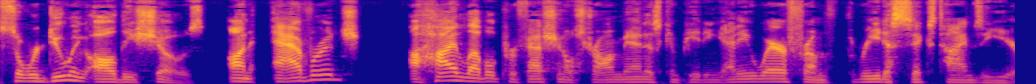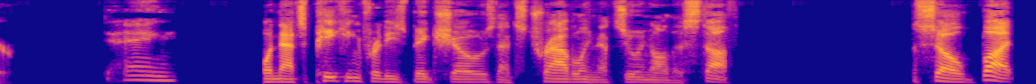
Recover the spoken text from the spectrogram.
So we're doing all these shows. On average, a high level professional strongman is competing anywhere from three to six times a year. Dang when that's peaking for these big shows, that's traveling, that's doing all this stuff. So, but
